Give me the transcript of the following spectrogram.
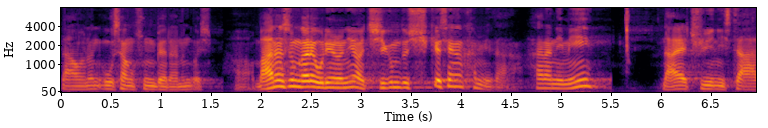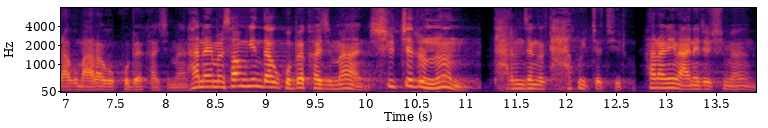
나오는 우상 숭배라는 것입니다. 어, 많은 순간에 우리는요 지금도 쉽게 생각합니다. 하나님이 나의 주인이시다라고 말하고 고백하지만 하나님을 섬긴다고 고백하지만 실제로는 다른 생각 다 하고 있죠 뒤로. 하나님 안 해주시면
